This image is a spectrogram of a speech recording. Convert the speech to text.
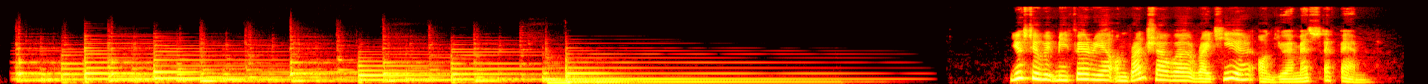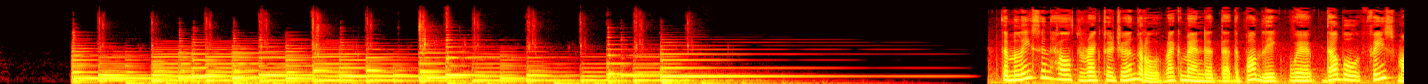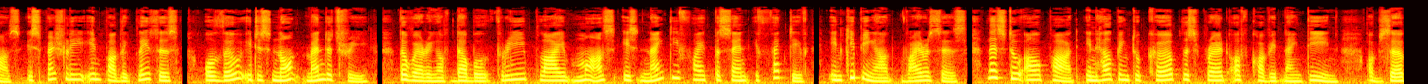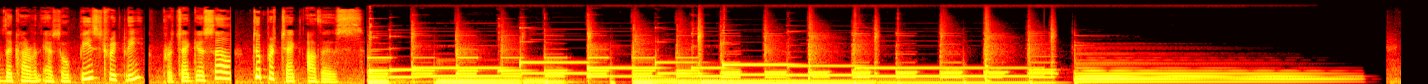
You're still with me, Feria, on Brunch Hour right here on UMS FM. The Malaysian Health Director General recommended that the public wear double face masks, especially in public places, although it is not mandatory. The wearing of double three ply masks is 95% effective in keeping out viruses. Let's do our part in helping to curb the spread of COVID 19. Observe the current SOP strictly, protect yourself to protect others.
